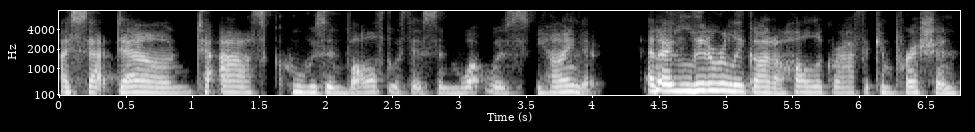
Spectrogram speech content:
I sat down to ask who was involved with this and what was behind it. And I literally got a holographic impression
